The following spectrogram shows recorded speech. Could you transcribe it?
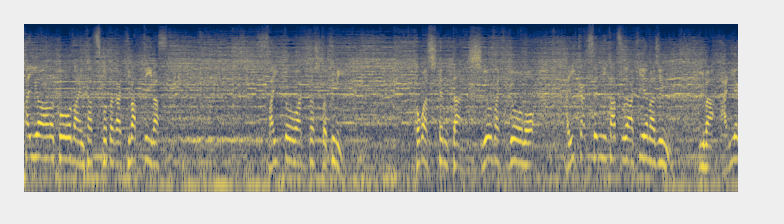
対側のコーナーに立つことが決まっています。斉藤昭俊と組小橋健太塩崎豪の対角線に立つ秋山純今有明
